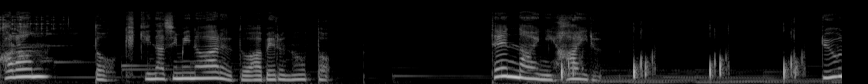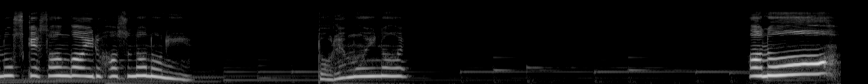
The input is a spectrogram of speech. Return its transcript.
カランと聞きなじみのあるドアベルの音。店内に入る。龍之介さんがいるはずなのに誰もいない。あのー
